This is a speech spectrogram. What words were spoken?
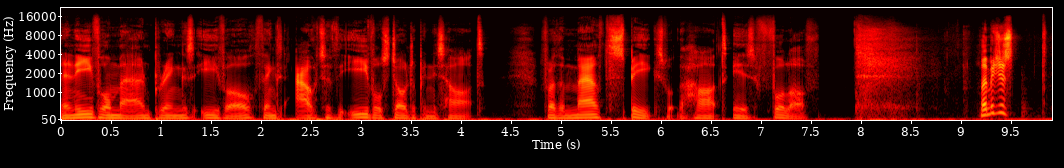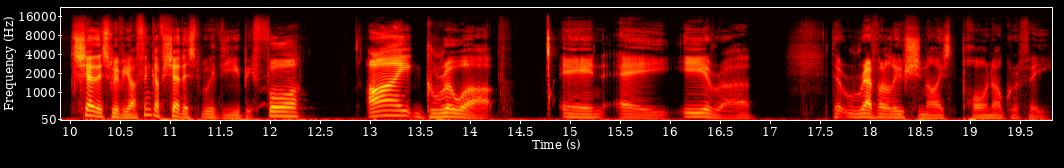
And an evil man brings evil things out of the evil stored up in his heart. For the mouth speaks what the heart is full of. Let me just share this with you. I think I've shared this with you before. I grew up in a era that revolutionized pornography.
